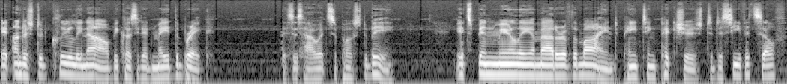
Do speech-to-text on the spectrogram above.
It understood clearly now because it had made the break this is how it's supposed to be. It's been merely a matter of the mind painting pictures to deceive itself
